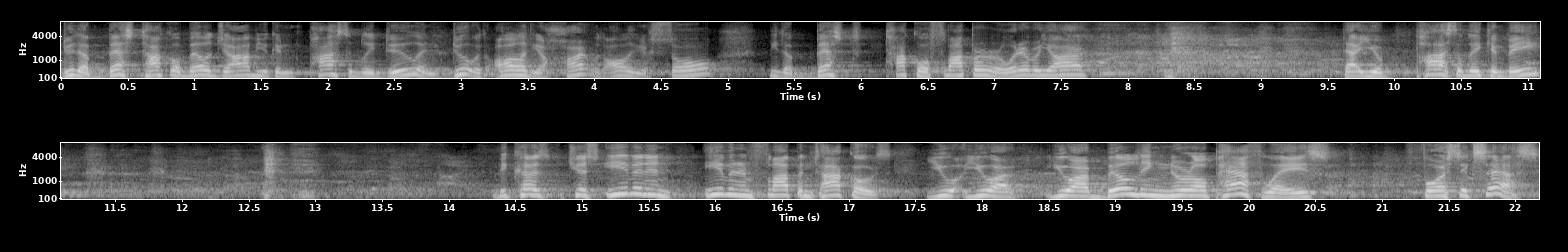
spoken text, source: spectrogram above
Do the best Taco Bell job you can possibly do and do it with all of your heart, with all of your soul. Be the best taco flopper or whatever you are that you possibly can be. because just even in even in flopping tacos, you, you, are, you are building neural pathways for success.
